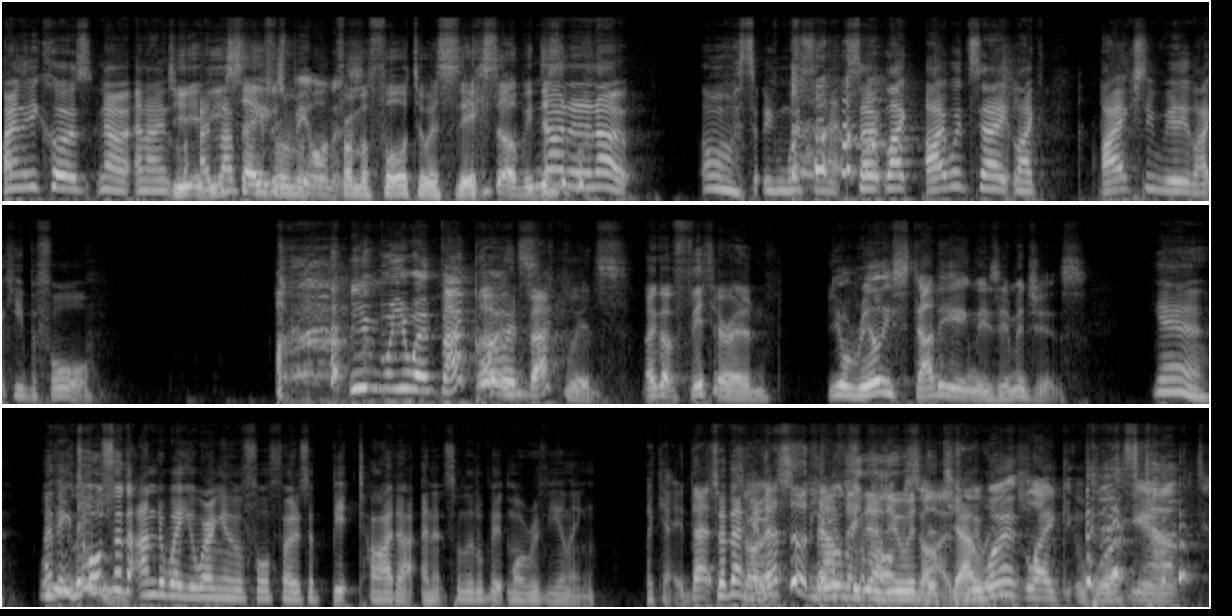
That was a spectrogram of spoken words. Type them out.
Only because, no, and I, Do you, I if you love say you. Just from, be honest. from a four to a six, I'll be No, no, no, no. Oh, it's even worse than that. So, like, I would say, like, I actually really like you before. you, you went backwards. I went backwards. I got fitter and You're really studying these images. Yeah. What I think you it's also the underwear you're wearing in the before photo is a bit tighter and it's a little bit more revealing. okay. That So that so that's not nothing to do with the top challenge. We weren't like working out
